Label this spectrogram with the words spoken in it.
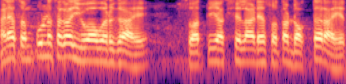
आणि हा संपूर्ण सगळा युवा वर्ग आहे. स्वाती अक्षय लाड या स्वतः डॉक्टर आहेत.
